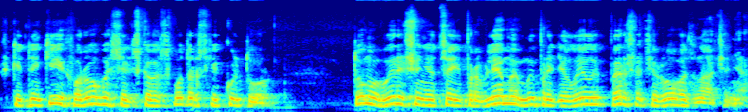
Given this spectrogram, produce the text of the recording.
шкідники і хвороби сільськогосподарських культур. Тому вирішення цієї проблеми ми приділили першочергове значення.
